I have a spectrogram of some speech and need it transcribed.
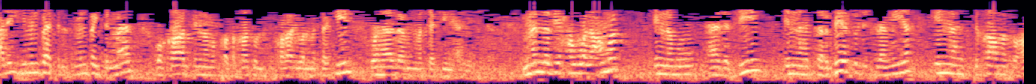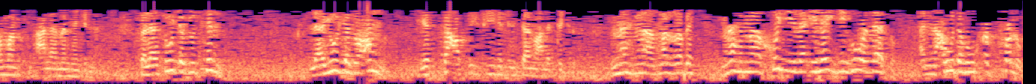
عليه من بيت من بيت المال وقال إنما الصدقات للفقراء والمساكين وهذا من مساكين أهل الكتاب. ما الذي حول عمر؟ إنه هذا الدين إنها التربية الإسلامية إنها استقامة عمر على منهج الله فلا توجد سن لا يوجد عمر يستعصي فيه الإنسان على التجربة مهما مر به مهما خيل إليه هو ذاته أن عوده قد صلب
